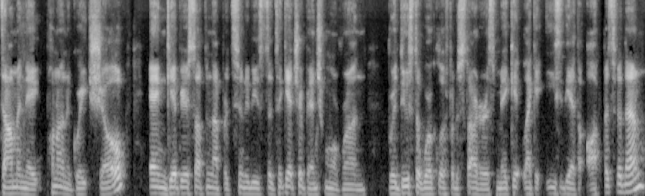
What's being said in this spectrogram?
dominate put on a great show and give yourself an opportunity to, to get your bench more run, reduce the workload for the starters, make it like an easy day at the office for them,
